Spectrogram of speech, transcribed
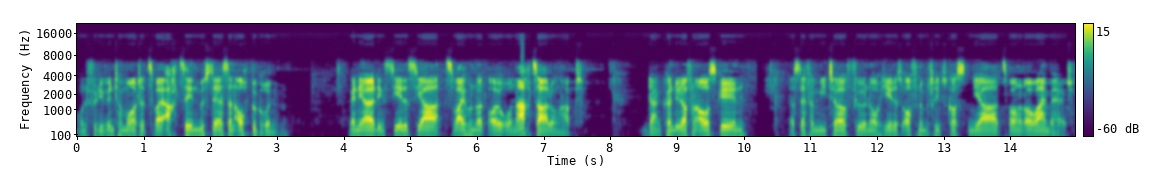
Und für die Wintermonate 2018 müsst ihr es dann auch begründen. Wenn ihr allerdings jedes Jahr 200 Euro Nachzahlung habt, dann könnt ihr davon ausgehen, dass der Vermieter für noch jedes offene Betriebskostenjahr 200 Euro einbehält,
